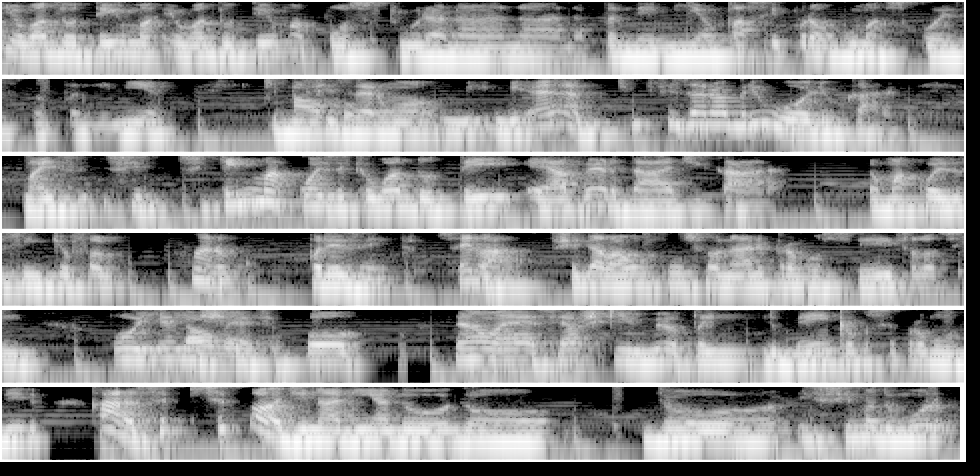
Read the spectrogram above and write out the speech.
eu, adotei uma, eu adotei uma postura na, na, na pandemia. Eu passei por algumas coisas na pandemia que me Álcool. fizeram. Me, é, que me fizeram abrir o olho, cara. Mas se, se tem uma coisa que eu adotei, é a verdade, cara. É uma coisa assim que eu falo, mano, por exemplo, sei lá, chega lá um funcionário pra você e fala assim: Pô, e aí, Dá chefe? Pô, não, é, você acha que eu tô indo bem, que eu vou ser promovido? Cara, você, você pode ir na linha do, do, do. em cima do muro.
